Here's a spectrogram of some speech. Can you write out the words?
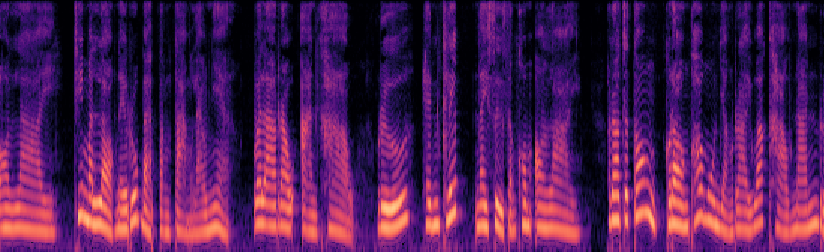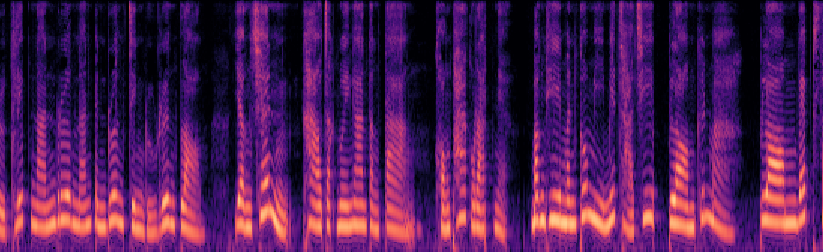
ออนไลน์ ที่มันหลอกในรูปแบบต่างๆ แล้วเนี่ย เวลาเราอ่านข่าว หรือเห็นคลิปในสื่อสังคมออนไลน์ เราจะต้องกรองข้อมูลอย่างไรว่าข่าวนั้นหรือคลิปนั้นเรื่องนั้นเป็นเรื่องจริงหรือเรื่องปลอม อย่างเช่น ข่าวจากหน่วยงานต่างๆ ของภาครัฐเนี่ยบางทีมันก็มีมิจฉาชีพปลอมขึ้นมา ปลอมเว็บไซ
